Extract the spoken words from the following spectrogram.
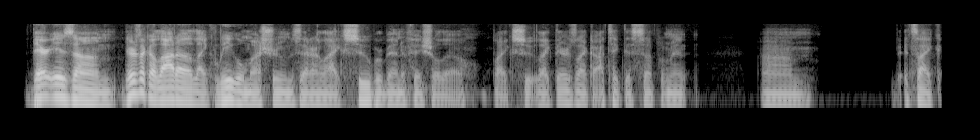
There is um there's like a lot of like legal mushrooms that are like super beneficial though. Like su- like there's like I take this supplement um it's like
